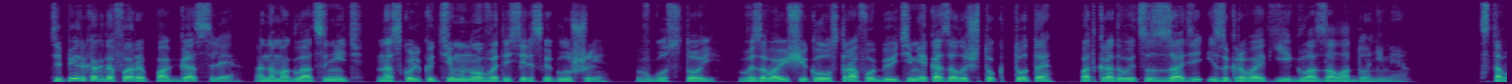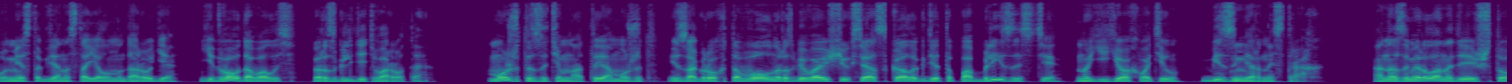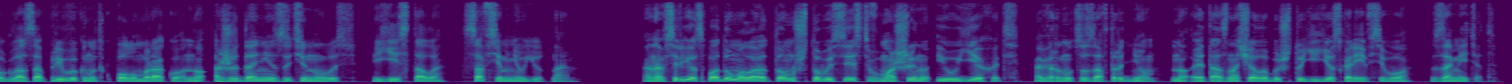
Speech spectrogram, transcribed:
Теперь, когда фары погасли, она могла оценить, насколько темно в этой сельской глуши. В густой, вызывающей клаустрофобию тьме казалось, что кто-то подкрадывается сзади и закрывает ей глаза ладонями. С того места, где она стояла на дороге, едва удавалось разглядеть ворота. Может, из-за темноты, а может, из-за грохота волн, разбивающихся о скалы где-то поблизости, но ее охватил безмерный страх. Она замерла, надеясь, что глаза привыкнут к полумраку, но ожидание затянулось, и ей стало совсем неуютно. Она всерьез подумала о том, чтобы сесть в машину и уехать, а вернуться завтра днем, но это означало бы, что ее, скорее всего, заметят.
